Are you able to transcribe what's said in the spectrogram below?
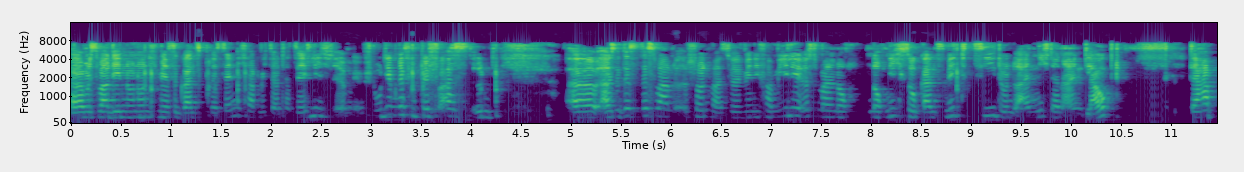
Ähm, es war denen nur noch nicht mehr so ganz präsent. Ich habe mich da tatsächlich ähm, im Studium damit befasst. Und äh, also das, das war schon was. Wenn die Familie erstmal noch, noch nicht so ganz mitzieht und einen nicht an einen glaubt, da hab,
